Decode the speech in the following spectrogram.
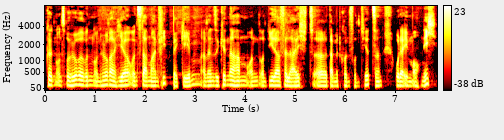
können unsere Hörerinnen und Hörer hier uns da mal ein Feedback geben, wenn sie Kinder haben und, und die da vielleicht äh, damit konfrontiert sind oder eben auch nicht.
